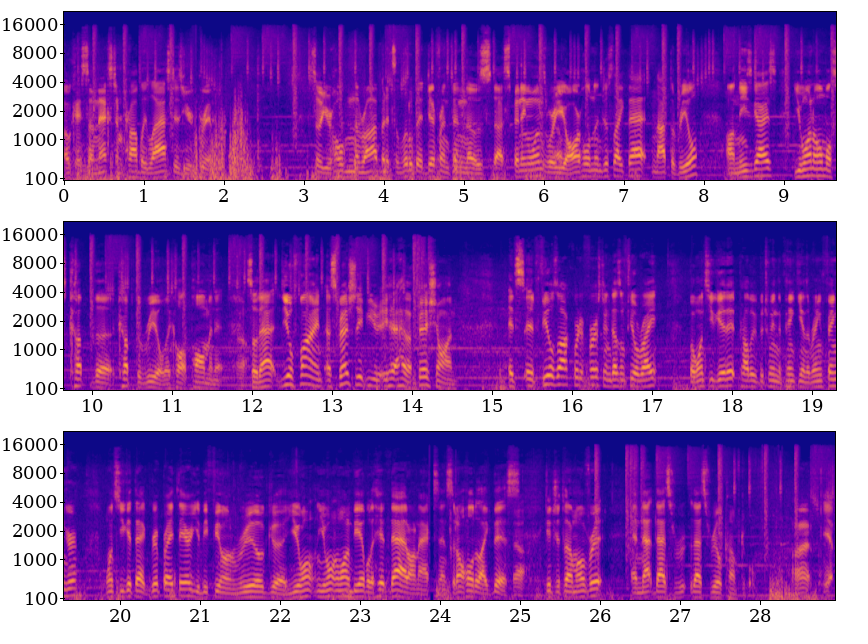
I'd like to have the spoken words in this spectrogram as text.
Okay, so next and probably last is your grip. So you're holding the rod, but it's a little bit different than those uh, spinning ones where you are holding it just like that, not the reel. On these guys, you want to almost cup the cup the reel. They call it palming it. So that you'll find, especially if you have a fish on, it's it feels awkward at first and it doesn't feel right. But once you get it, probably between the pinky and the ring finger, once you get that grip right there, you'll be feeling real good. You won't you won't want to be able to hit that on accident. So don't hold it like this. Yeah. Get your thumb over it, and that that's that's real comfortable. All right. Yep.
